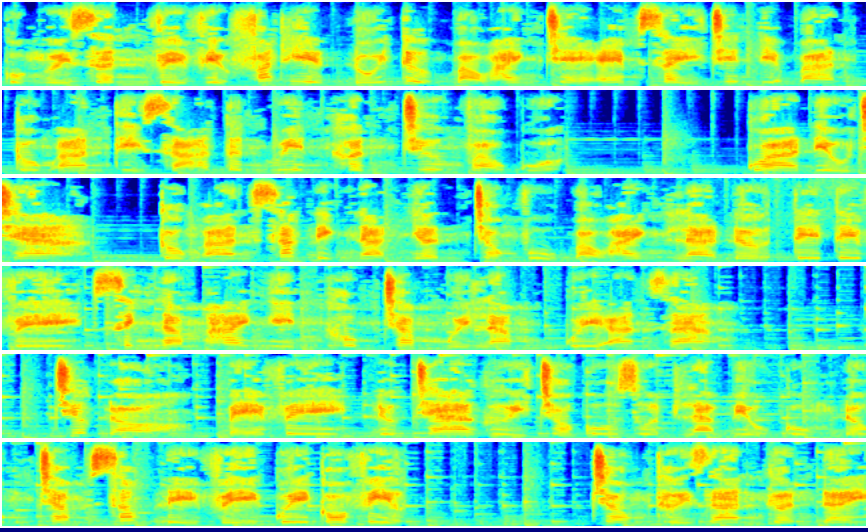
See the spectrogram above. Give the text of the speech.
của người dân về việc phát hiện đối tượng bạo hành trẻ em xảy trên địa bàn, công an thị xã Tân Uyên khẩn trương vào cuộc. Qua điều tra, công an xác định nạn nhân trong vụ bạo hành là DTTV, sinh năm 2015, quê An Giang. Trước đó, bé V được cha gửi cho cô ruột là biểu cùng đông chăm sóc để về quê có việc. Trong thời gian gần đây,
